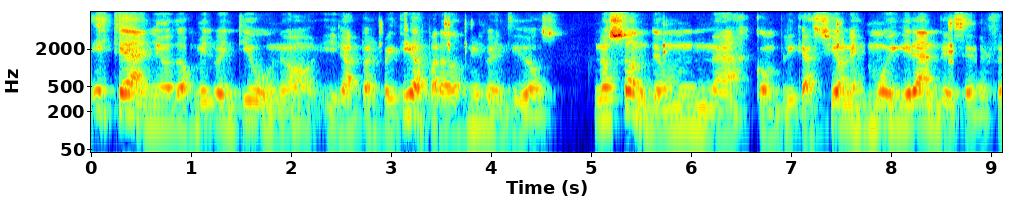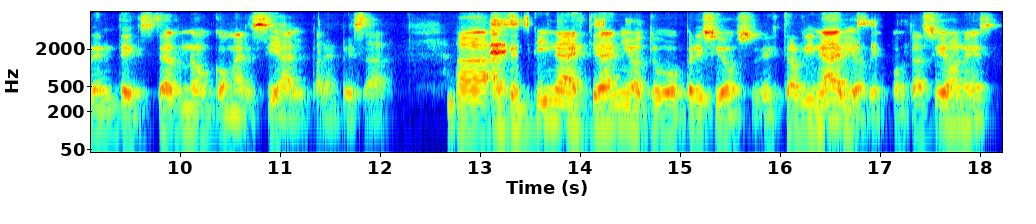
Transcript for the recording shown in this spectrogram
este año 2021 y las perspectivas para 2022 no son de unas complicaciones muy grandes en el frente externo comercial, para empezar. Ah, Argentina este año tuvo precios extraordinarios de exportaciones,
